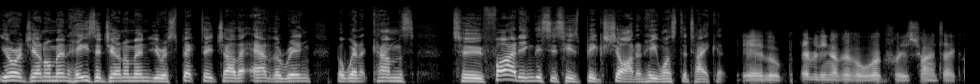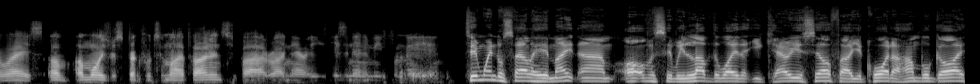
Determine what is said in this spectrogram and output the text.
you're a gentleman, he's a gentleman, you respect each other out of the ring, but when it comes to fighting, this is his big shot and he wants to take it. Yeah, look, everything I've ever worked for, he's trying to take away. So I'm, I'm always respectful to my opponents, but right now he's an enemy for me. And Tim Wendell Sailor here, mate. Um, obviously, we love the way that you carry yourself. Uh, you're quite a humble guy,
